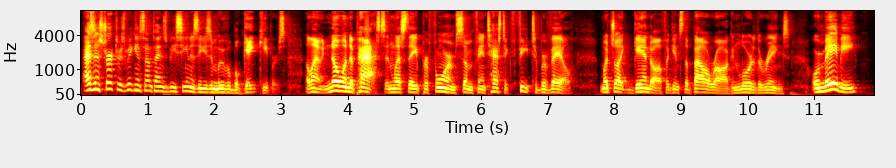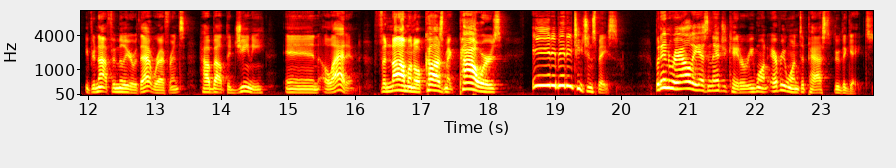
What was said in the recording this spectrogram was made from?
As instructors, we can sometimes be seen as these immovable gatekeepers, allowing no one to pass unless they perform some fantastic feat to prevail, much like Gandalf against the Balrog in Lord of the Rings. Or maybe, if you're not familiar with that reference, how about the genie in Aladdin, phenomenal cosmic powers, itty bitty teaching space. But in reality, as an educator, we want everyone to pass through the gates.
